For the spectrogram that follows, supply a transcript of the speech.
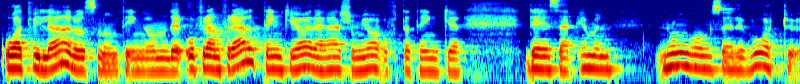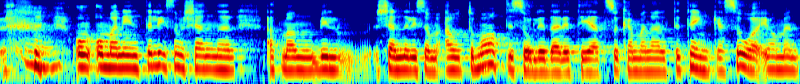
Och att vi lär oss någonting om det. Och framförallt tänker jag det här som jag ofta tänker. Det är så här, ja men någon gång så är det vår tur. om, om man inte liksom känner att man vill, känner liksom automatisk solidaritet så kan man alltid tänka så. Ja men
